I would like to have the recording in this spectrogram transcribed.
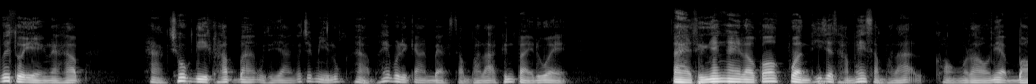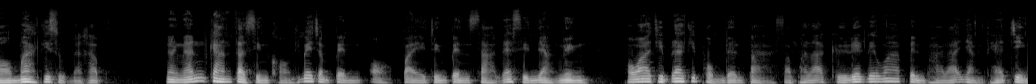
ด้วยตัวเองนะครับ หากโชคดีครับบางอุทยานก็จะมีลูกหาบให้บริการแบกสัมภาระขึ้นไปด้วย แต่ถึงยังไงเราก็ควรที่จะทำให้สัมภาระของเราเนี่ยเบามากที่สุดนะครับ ดังนั้นการตัดสินของที่ไม่จำเป็นออกไปจึงเป็นศาสตร์และศิลป์อย่างหนึ่ง เพราะว่าทริปแรกที่ผมเดินป่าสัมภาระคือเรียกได้ว่าเป็นภาระอย่างแท้จริง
